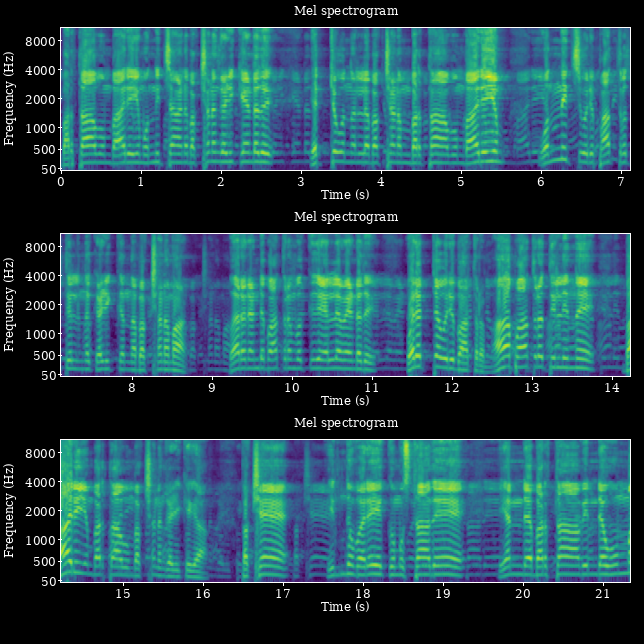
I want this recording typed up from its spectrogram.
ഭർത്താവും ഭാര്യയും ഒന്നിച്ചാണ് ഭക്ഷണം കഴിക്കേണ്ടത്. ഏറ്റവും നല്ല ഭക്ഷണം ഭർത്താവും ഭാര്യയും ഒന്നിച്ച് ഒരു പാത്രത്തിൽ നിന്ന് കഴിക്കുന്ന ഭക്ഷണമാണ്. വേറെ രണ്ട് പാത്രം വെക്കുകയല്ല വേണ്ടത്. ഒരൊറ്റ ഒരു പാത്രം. ആ പാത്രത്തിൽ നിന്ന് ഭാര്യയും ഭർത്താവും ഭക്ഷണം കഴിക്കുക. പക്ഷേ ഇന്നു വരേക്കും ഉസ്താദേ എന്റെ ഭർത്താവിന്റെ ഉമ്മ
